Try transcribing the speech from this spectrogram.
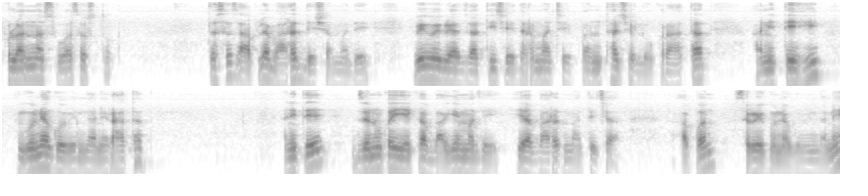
फुलांना सुवास असतो. तसंच आपल्या भारत देशामध्ये वेगवेगळ्या जातीचे धर्माचे पंथाचे लोक राहतात आणि तेही गुण्यागोविंदाने राहतात. आणि ते जणू काही एका बागेमध्ये या भारत मातेच्या आपण सगळे गुण्यागोविंदाने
